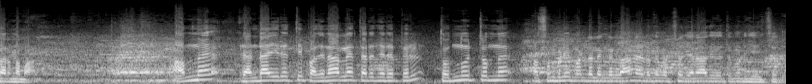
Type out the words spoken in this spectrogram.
ഭരണമാണ്. അന്ന് രണ്ടായിരത്തി പതിനാറിലെ തെരഞ്ഞെടുപ്പിൽ തൊണ്ണൂറ്റൊന്ന് അസംബ്ലി മണ്ഡലങ്ങളിലാണ് ഇടതുപക്ഷ ജനാധിപത്യം കൊണ്ട് ജയിച്ചത്.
